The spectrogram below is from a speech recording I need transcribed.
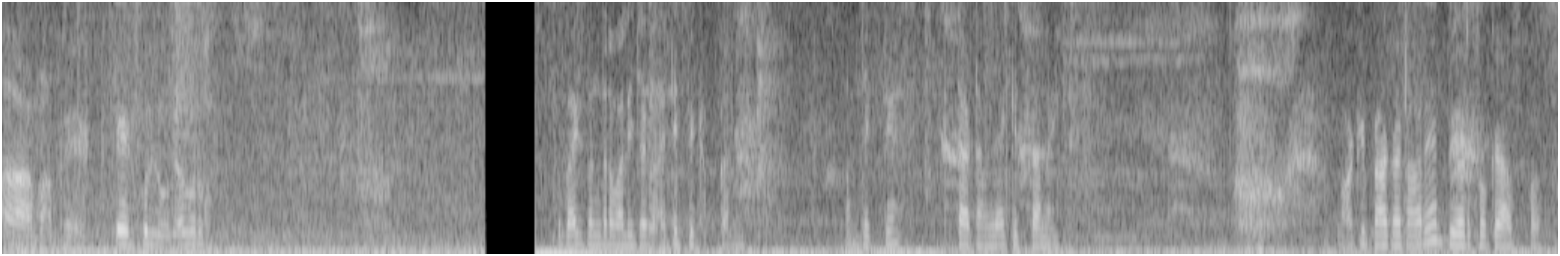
आ बाप रे। पेट फुल हो गया गुरु तो गाइस बंदर वाली जगह आए थे पिकअप करने। अब देखते हैं कितना टाइम लगे कितना नहीं। बाकी पैकेट आ रहे हैं, डेढ़ सौ के आसपास।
